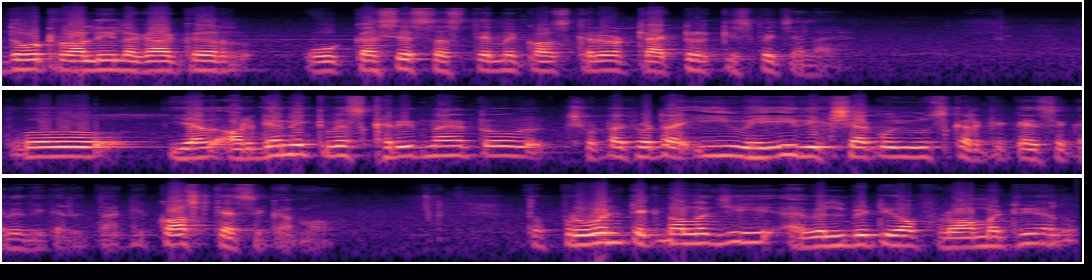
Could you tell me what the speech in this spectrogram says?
दो ट्रॉली लगाकर वो कैसे सस्ते में कॉस्ट करे और ट्रैक्टर किस पे चलाए। तो या ऑर्गेनिक वेस्ट खरीदना है तो छोटा छोटा ई ई रिक्शा को यूज़ करके कैसे खरीदी करें ताकि कॉस्ट कैसे कम हो। तो proven technology availability of raw material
